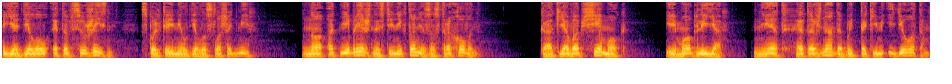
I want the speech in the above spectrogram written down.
Я делал это всю жизнь, сколько имел дело с лошадьми. Но от небрежности никто не застрахован. Как я вообще мог? И мог ли я? Нет, это ж надо быть таким идиотом.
